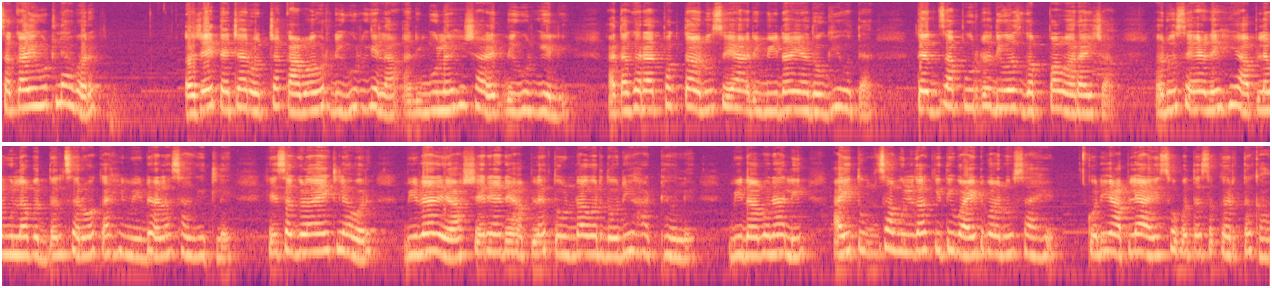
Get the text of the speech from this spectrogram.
सकाळी उठल्यावर अजय त्याच्या रोजच्या कामावर निघून गेला आणि मुलंही शाळेत निघून गेली. आता घरात फक्त अनुसया आणि मीना या दोघी होत्या. त्यांचा पूर्ण दिवस गप्पा मारायच्या. अनुसयानेही आपल्या मुलाबद्दल सर्व काही मीनाला सांगितले. हे सगळं ऐकल्यावर मीनाने आश्चर्याने आपल्या तोंडावर दोन्ही हात ठेवले. मीना म्हणाली आई तुमचा मुलगा किती वाईट माणूस आहे. कोणी आपल्या आईसोबत असं करतं का?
